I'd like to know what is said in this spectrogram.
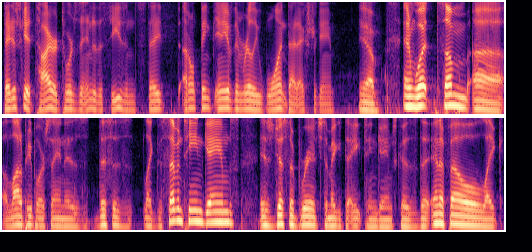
they just get tired towards the end of the seasons. They, I don't think any of them really want that extra game. Yeah, and what some uh, a lot of people are saying is this is like the 17 games is just a bridge to make it to 18 games because the NFL like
